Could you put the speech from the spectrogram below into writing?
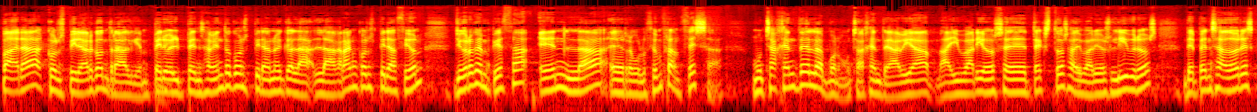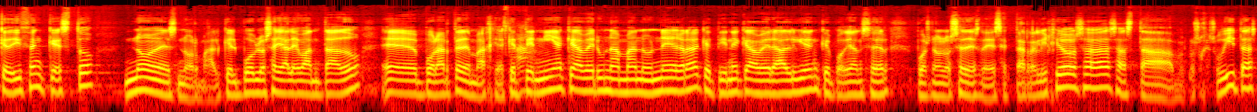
para conspirar contra alguien. Pero el pensamiento conspiranoico, la, la gran conspiración, yo creo que empieza en la eh, Revolución Francesa. Mucha gente, bueno, mucha gente, había, hay varios eh, textos, hay varios libros de pensadores que dicen que esto no es normal, que el pueblo se haya levantado eh, por arte de magia, que tenía que haber una mano negra, que tiene que haber alguien que podían ser, pues no lo sé, desde sectas religiosas hasta los jesuitas,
